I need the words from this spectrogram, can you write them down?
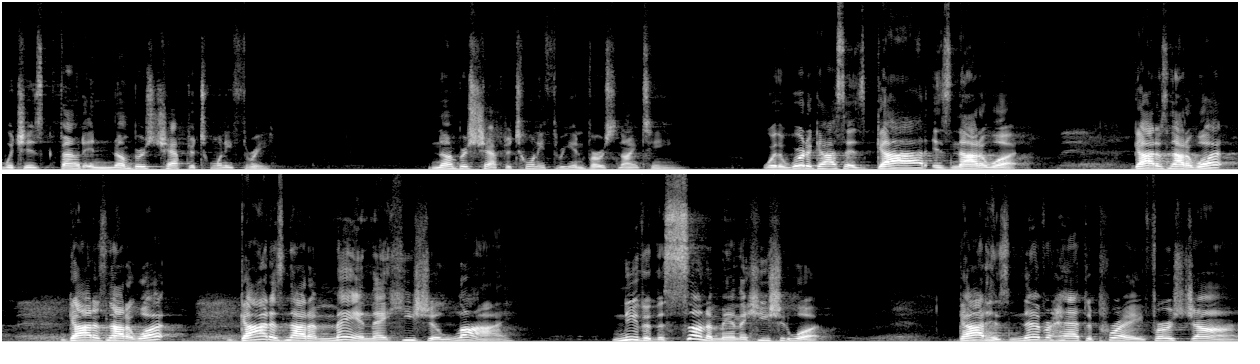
which is found in Numbers chapter 23. Numbers chapter 23 and verse 19, where the word of God says, God is not a what? God is not a what? God is not a what? God is not a man that he should lie, neither the Son of Man that he should what? God has never had to pray, First John,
